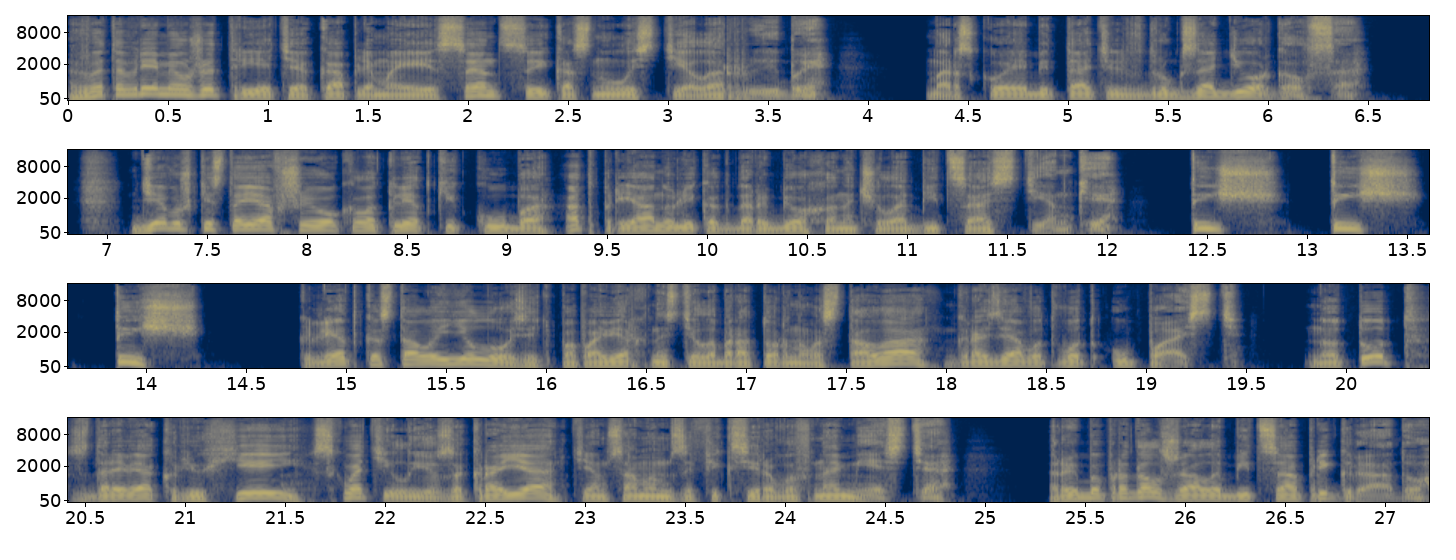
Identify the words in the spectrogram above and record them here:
В это время уже третья капля моей эссенции коснулась тела рыбы. Морской обитатель вдруг задергался. Девушки, стоявшие около клетки куба, отпрянули, когда рыбеха начала биться о стенки. Тыщ, тыщ, тыщ. Клетка стала елозить по поверхности лабораторного стола, грозя вот-вот упасть. Но тут здоровяк Рюхей схватил ее за края, тем самым зафиксировав на месте. Рыба продолжала биться о преграду.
